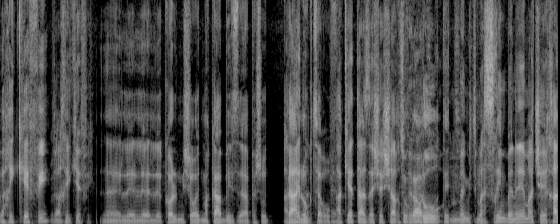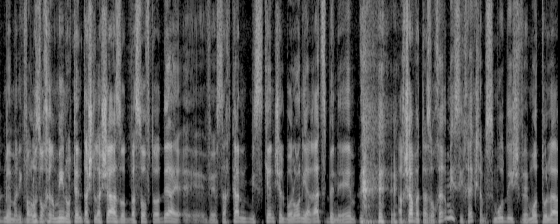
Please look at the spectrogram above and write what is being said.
והכי כיפי. והכי כיפי. זה- ל- ל- לכל מי שאוהד מכבי זה היה פשוט הקטע- תענוג צרוף. הקטע הזה תצוגה ובלו מתמסרים ביניהם עד שאחד מהם, אני כבר לא זוכר מי נותן את השלשה הזאת בסוף, אתה יודע, אה, אה, ושחקן מסכן של בולוניה רץ ביניהם. עכשיו, אתה זוכר מי שיחק שם? סמודיש ומוטולה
